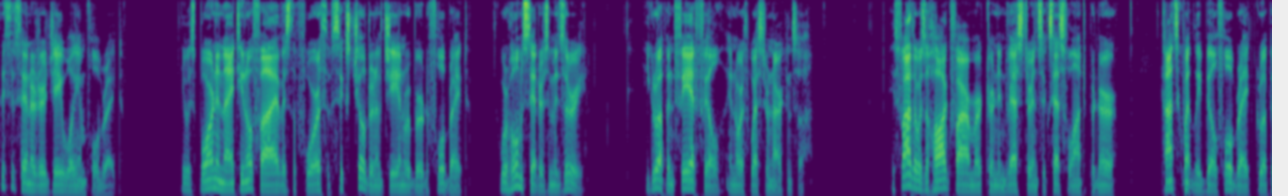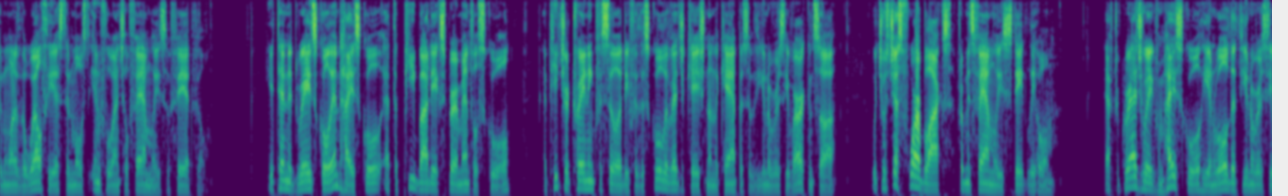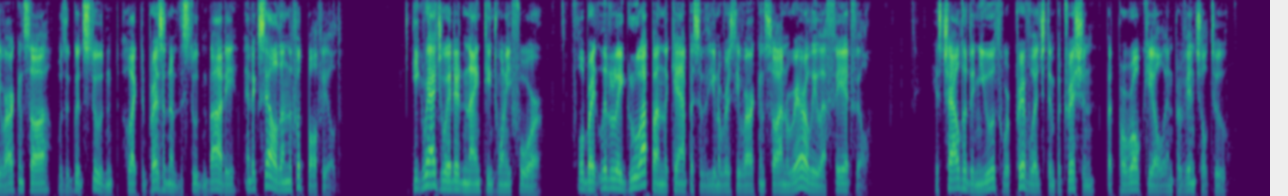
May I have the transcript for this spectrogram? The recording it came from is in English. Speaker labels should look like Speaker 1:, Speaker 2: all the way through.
Speaker 1: This is Senator J. William Fulbright. He was born in 1905 as the fourth of six children of Jay and Roberta Fulbright, who were homesteaders in Missouri. He grew up in Fayetteville in northwestern Arkansas. His father was a hog farmer turned investor and successful entrepreneur. Consequently, Bill Fulbright grew up in one of the wealthiest and most influential families of Fayetteville. He attended grade school and high school at the Peabody Experimental School, a teacher training facility for the School of Education on the campus of the University of Arkansas, which was just four blocks from his family's stately home. After graduating from high school, he enrolled at the University of Arkansas, was a good student, elected president of the student body, and excelled on the football field. He graduated in 1924. Fulbright literally grew up on the campus of the University of Arkansas and rarely left Fayetteville. His childhood and youth were privileged and patrician, but parochial and provincial too.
